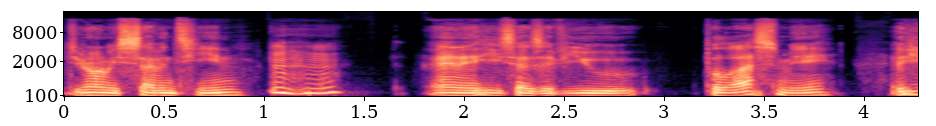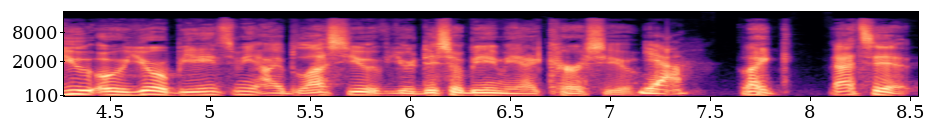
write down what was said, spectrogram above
deuteronomy 17 Mhm. and he says if you bless me if you or you're obedient to me i bless you if you're disobedient to me i curse you Yeah, like that's it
